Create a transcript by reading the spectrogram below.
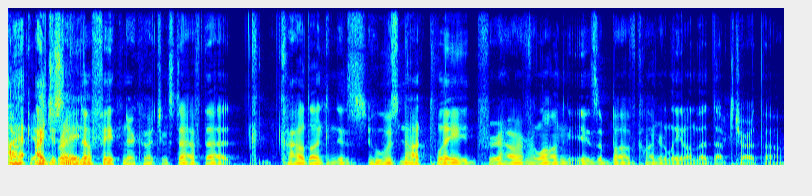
I, Duncan. I just right? have no faith in our coaching staff that Kyle Duncan is, who was not played for however long, is above Connor Lade on that depth chart. Though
